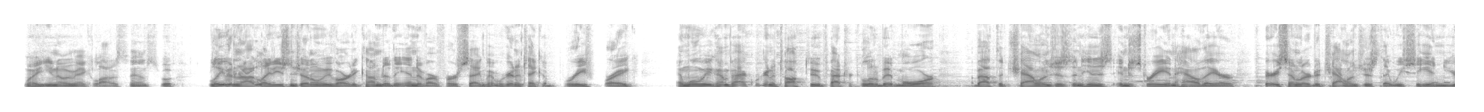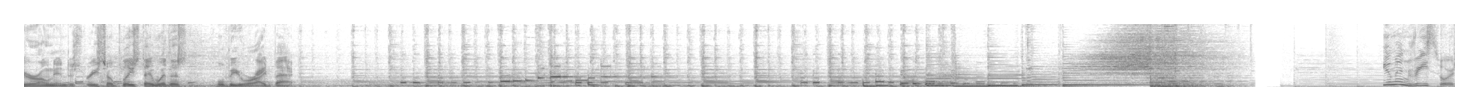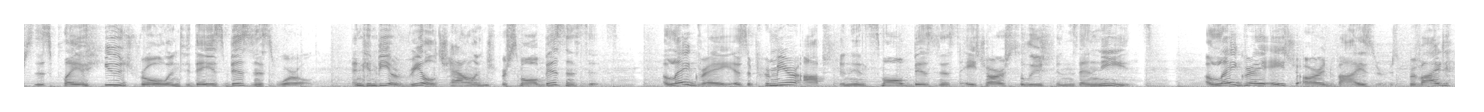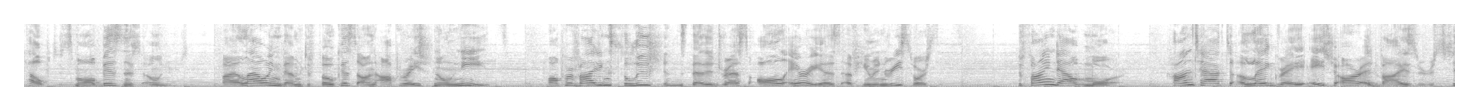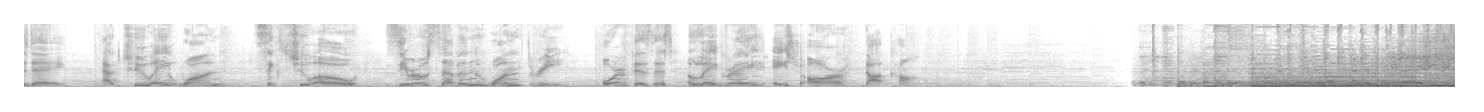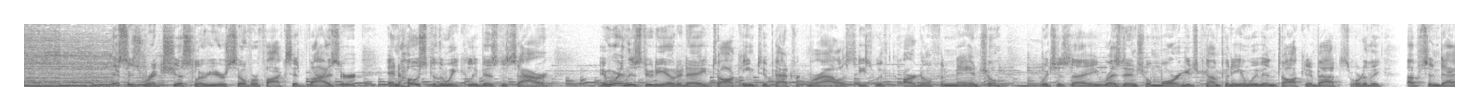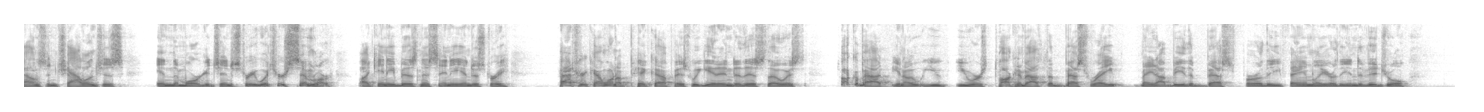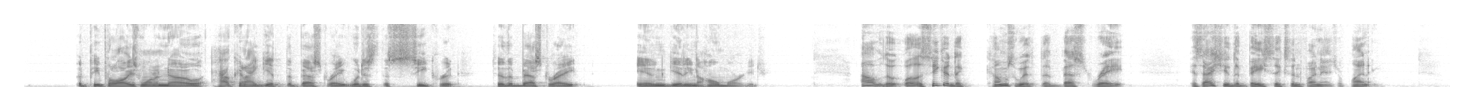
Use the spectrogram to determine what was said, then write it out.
Well, you know, we make a lot of sense. Well, believe it or not, ladies and gentlemen, we've already come to the end of our first segment. We're going to take a brief break. And when we come back, we're going to talk to Patrick a little bit more about the challenges in his industry and how they are very similar to challenges that we see in your own industry. So please stay with us. We'll be right back. Human resources play a huge role in today's business world and can be a real challenge for small businesses. Allegre is a premier option in small business HR solutions and needs. Allegre HR advisors provide help to small business owners by allowing them to focus on operational needs while providing solutions that address all areas of human resources. To find out more, contact Allegre HR advisors today at 281 620 0713 or visit allegrehr.com. This is Rick Schisler, your Silver Fox advisor and host of the Weekly Business Hour. And we're in the studio today talking to Patrick Morales. He's with Cardinal Financial, which is a residential mortgage company. And we've been talking about sort of the ups and downs and challenges in the mortgage industry, which are similar, like any business, any industry. Patrick, I want to pick up as we get into this, though, is talk about, you know, you, you were talking about the best rate may not be the best for the family or the individual. but people always want to know how can I get the best rate? What is the secret to the best rate in getting a home mortgage? Oh, the, well, the secret that comes with the best rate is actually the basics in financial planning.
